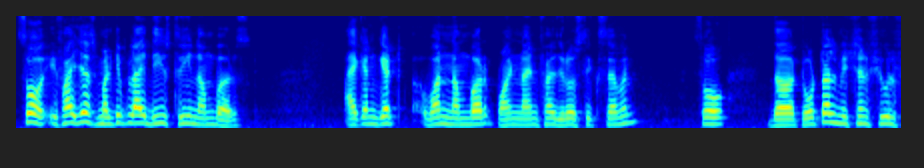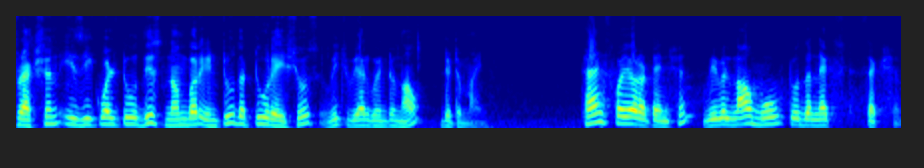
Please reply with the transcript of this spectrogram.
So, if I just multiply these three numbers I can get one number 0.95067. So, the total mission fuel fraction is equal to this number into the two ratios which we are going to now determine. Thanks for your attention. We will now move to the next section.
